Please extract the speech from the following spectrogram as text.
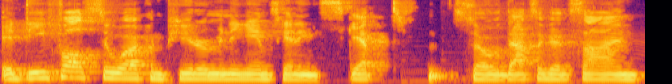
it defaults to uh, computer mini games getting skipped, so that's a good sign.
